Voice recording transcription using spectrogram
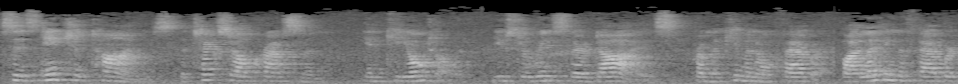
since ancient times, the textile craftsmen in Kyoto used to rinse their dyes from the kimono fabric by letting the fabric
